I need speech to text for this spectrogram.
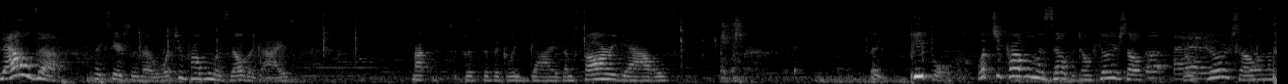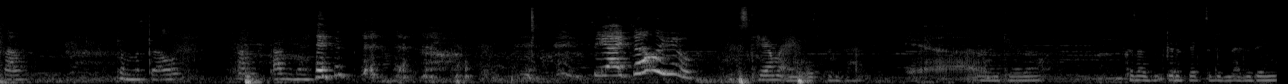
Zelda? Seriously though, what's your problem with Zelda, guys? Not specifically guys. I'm sorry, gals. Like people, what's your problem with Zelda? Don't kill yourself. Uh, don't kill yourself. Kill myself. Kill myself. I'm, I'm dead. See, I tell you. This camera angle is pretty bad. Yeah. I don't really care though, because I'm gonna fix it in editing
